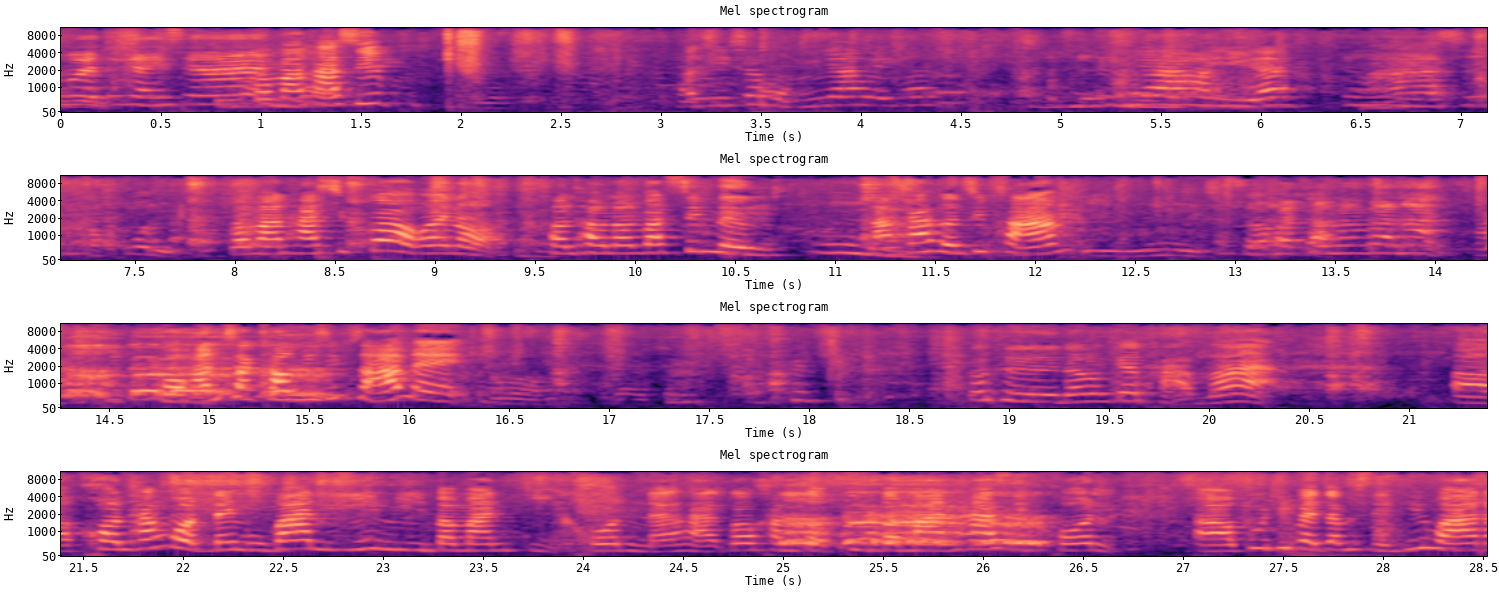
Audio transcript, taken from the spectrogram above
ด้วยตัวใหญ่ใช่ประมาณห้าสิบอันนี้ใช่ผมย่างเลยค่ะย่างอย่างเงี้ยอาสิบกับคนประมาณห้าสิบก็ไว้เนาะคอนเท้านอนวัดสิบหนึ่งหลังค่าเฮินสิบสามสวัสดีน้องบ้านนั่ นขอหันสักเขามีสิบสามเองก็คือน้องมันก็ถามว่าคนทั้งหมดในหมู่บ้านนี้มีประมาณกี่คนนะคะ ก็คำตอบคือประมาณ 50 คนอ่อผู้ที่ไปจำศีลที่วัด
